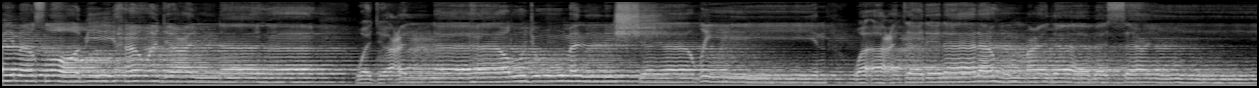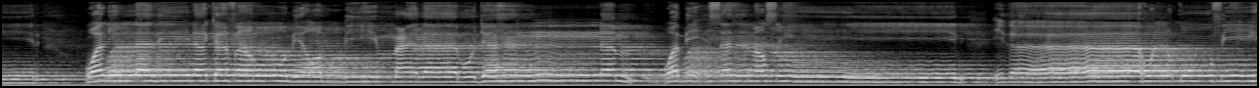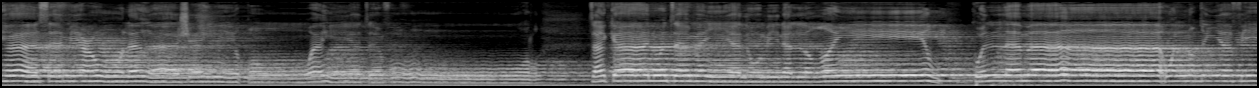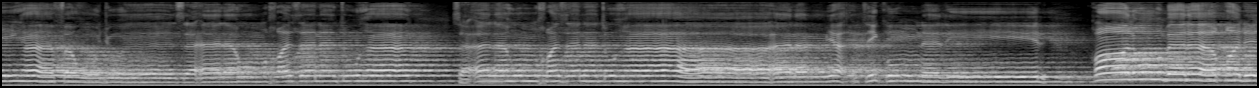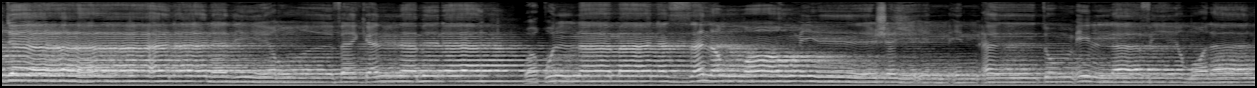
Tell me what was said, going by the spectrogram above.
بمصابيح وجعلناها وجعلناها رجوما للشياطين وأعتدنا لهم عذاب السعير. وللذين كفروا بربهم عذاب جهنم وبئس المصير. ألقوا فيها سمعوا لها شهيقا وهي تفور. تكاد تميز من الغيظ كلما قالوا بلى قد جاءنا نذير فكذبنا وقلنا ما نزل الله من شيء إن أنتم إلا في ضلال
